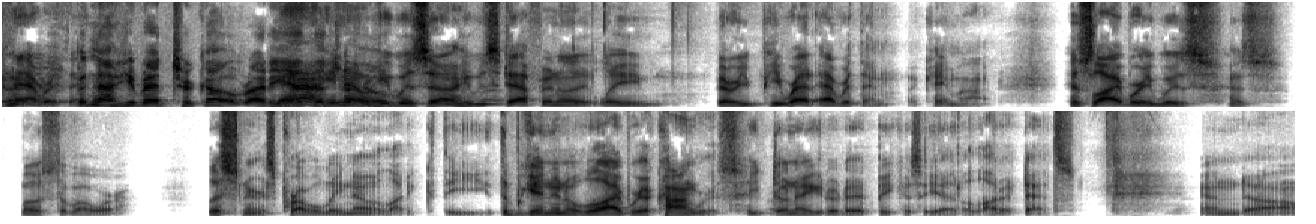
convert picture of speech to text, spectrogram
and everything. But now he read Turgot, right? He yeah, you know, he was he was definitely very. He read everything that came out. His library was, as most of our listeners probably know, like the the beginning of the Library of Congress. He donated it because he had a lot of debts, and uh,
